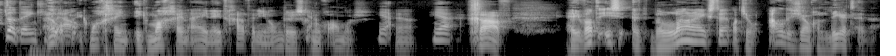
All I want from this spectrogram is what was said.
dat denk ik Help, wel. ik mag, geen, ik mag geen ei. Nee, het gaat er niet om. Er is Ja. genoeg anders. Ja. Gaaf. hey, wat is het belangrijkste wat jouw ouders jou geleerd hebben?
